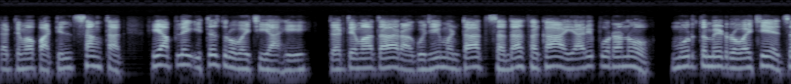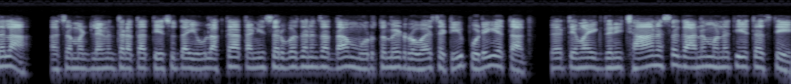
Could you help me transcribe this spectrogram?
तर तेव्हा पाटील सांगतात हे आपल्या इथंच रोवायची आहे. तर तेव्हा आता राघोजी म्हणतात सदा सखा या रे पोरानो मूर्तमेढ रोवायची आहे चला. असं म्हटल्यानंतर आता ते सुद्धा येऊ लागतात आणि सर्वजणच आता मुहूर्तमेढ रोवायसाठी पुढे येतात. तर तेव्हा एक जणी छान असं गाणं म्हणत येत असते.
